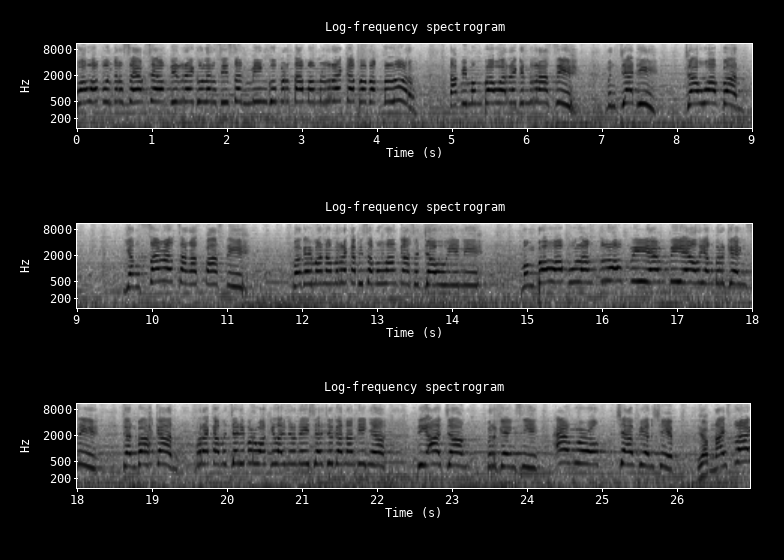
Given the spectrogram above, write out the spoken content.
Walaupun terseok-seok di regular season minggu pertama mereka babak belur. Tapi membawa regenerasi menjadi jawaban yang sangat-sangat pasti. Bagaimana mereka bisa melangkah sejauh ini. Membawa pulang trofi MPL yang bergengsi. Dan bahkan mereka menjadi perwakilan Indonesia juga nantinya di ajang bergengsi Emerald Championship. Yap. Nice try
